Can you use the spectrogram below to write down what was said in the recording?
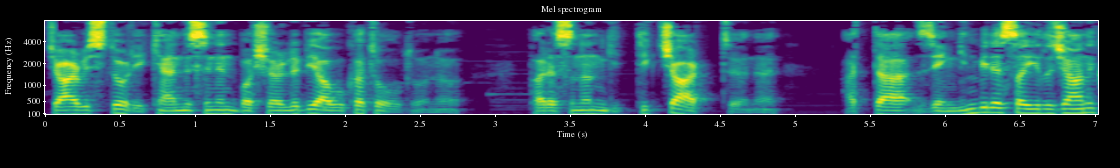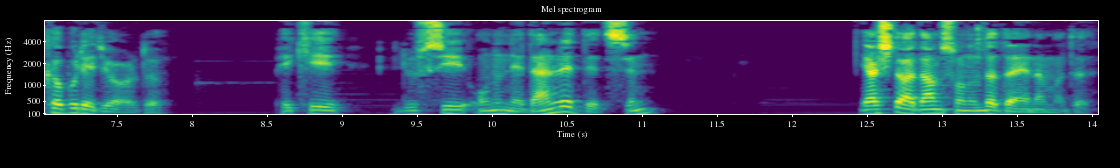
Jarvis Lorry kendisinin başarılı bir avukat olduğunu, parasının gittikçe arttığını, hatta zengin bile sayılacağını kabul ediyordu. Peki Lucy onu neden reddetsin? Yaşlı adam sonunda dayanamadı.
